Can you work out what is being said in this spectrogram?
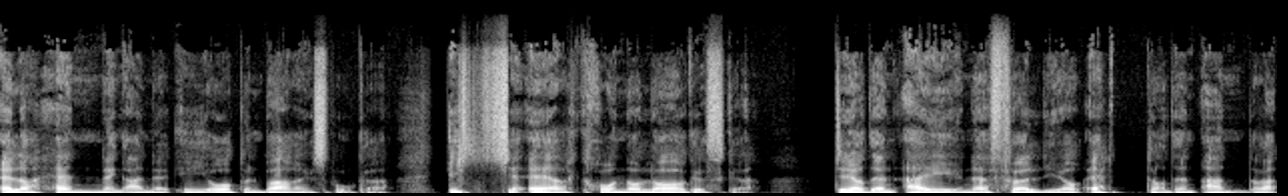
eller hendingene i åpenbaringsboka ikke er kronologiske, der den ene følger etter den andre.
